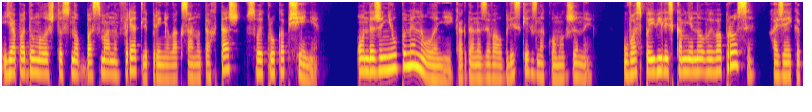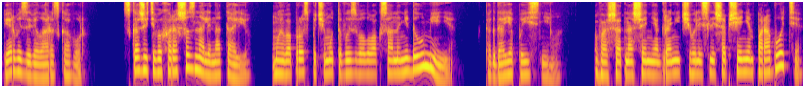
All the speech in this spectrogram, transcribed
Я подумала, что сноб Басманов вряд ли принял Оксану Тахташ в свой круг общения. Он даже не упомянул о ней, когда называл близких знакомых жены. «У вас появились ко мне новые вопросы?» Хозяйка первой завела разговор. «Скажите, вы хорошо знали Наталью?» Мой вопрос почему-то вызвал у Оксаны недоумение. Тогда я пояснила. «Ваши отношения ограничивались лишь общением по работе?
